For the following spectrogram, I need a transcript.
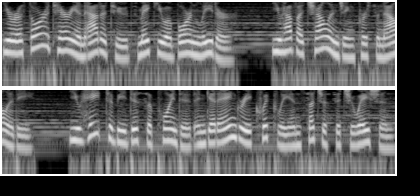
Your authoritarian attitudes make you a born leader. You have a challenging personality. You hate to be disappointed and get angry quickly in such a situation.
